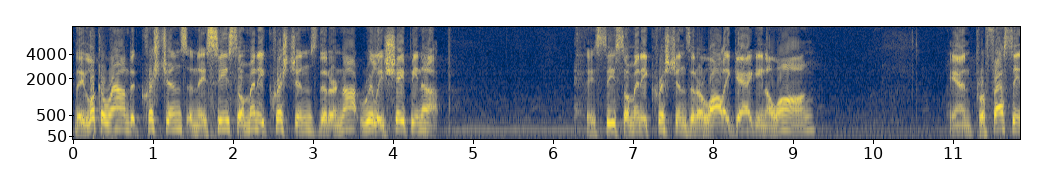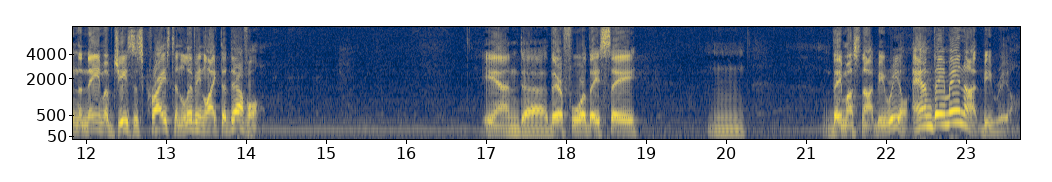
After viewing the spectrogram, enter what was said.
they look around at Christians and they see so many Christians that are not really shaping up. They see so many Christians that are lollygagging along and professing the name of Jesus Christ and living like the devil. And uh, therefore they say mm, they must not be real. And they may not be real.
